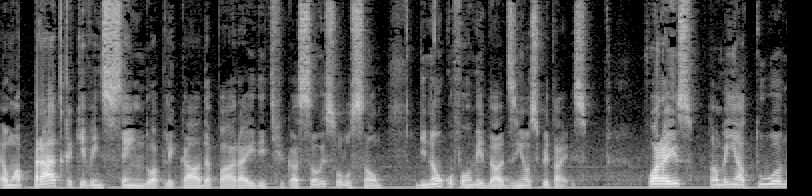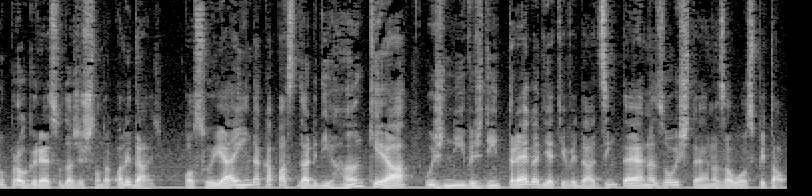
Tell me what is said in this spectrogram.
é uma prática que vem sendo aplicada para a identificação e solução de não conformidades em hospitais. Fora isso, também atua no progresso da gestão da qualidade. Possui ainda a capacidade de ranquear os níveis de entrega de atividades internas ou externas ao hospital.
